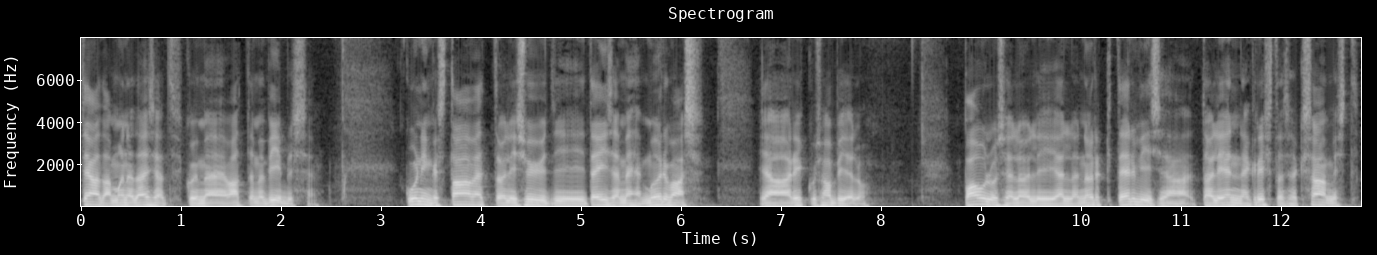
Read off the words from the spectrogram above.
teada mõned asjad, kui me vaatame piiblisse. kuningas Taavet oli süüdi teise mehe mõrvas ja rikkus abielu. Paulusel oli jälle nõrk tervis ja ta oli enne kristlaseks saamist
